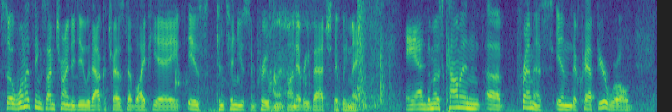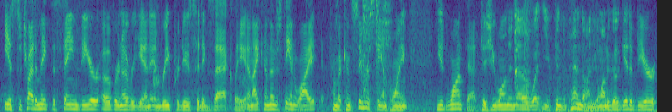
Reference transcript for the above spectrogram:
So one of the things I'm trying to do with Alcatraz Double IPA is continuous improvement on every batch that we make. And the most common uh, premise in the craft beer world is to try to make the same beer over and over again and reproduce it exactly. And I can understand why, from a consumer standpoint, you'd want that because you want to know what you can depend on. You want to go get a beer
